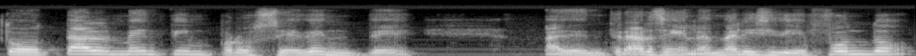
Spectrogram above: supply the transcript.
totalmente improcedente adentrarse en el análisis de fondo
